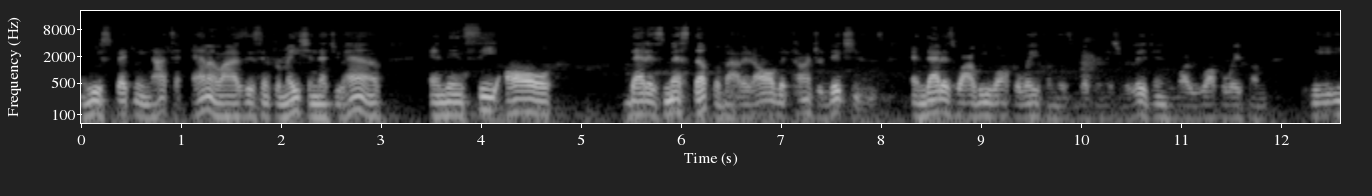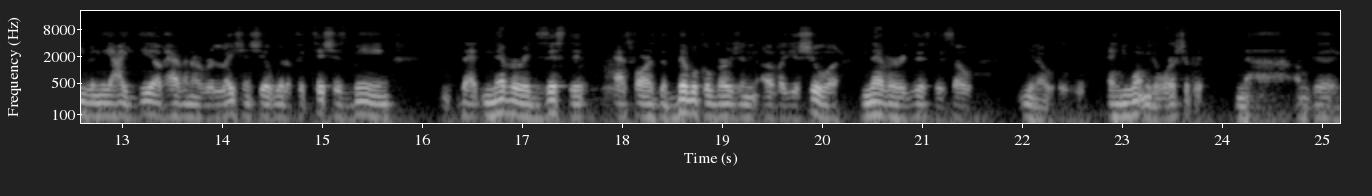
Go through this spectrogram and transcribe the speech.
and you expect me not to analyze this information that you have and then see all that is messed up about it, all the contradictions. And that is why we walk away from this book and this religion, why we walk away from even the idea of having a relationship with a fictitious being that never existed as far as the biblical version of a Yeshua never existed. So, you know, and you want me to worship it? Nah, I'm good.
